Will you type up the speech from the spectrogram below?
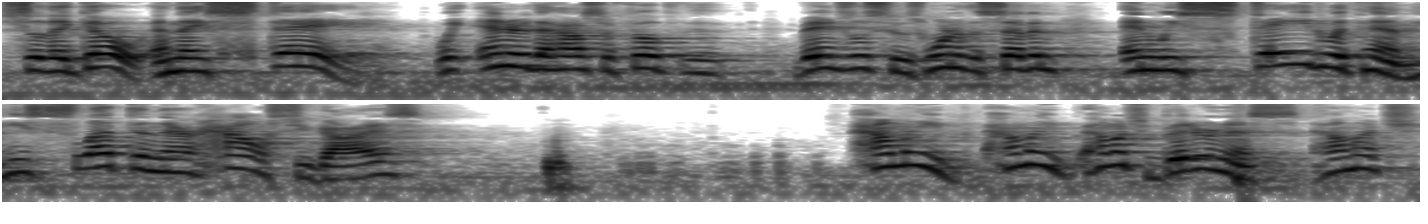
So they go and they stay. We entered the house of Philip the evangelist, who's one of the seven, and we stayed with him. He slept in their house, you guys. How many, how many, how much bitterness, how much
